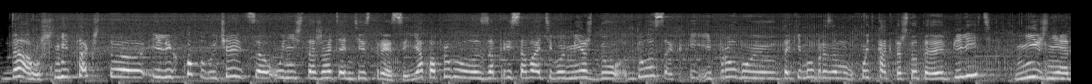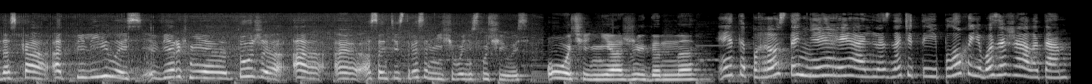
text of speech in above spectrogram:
Да уж, не так что и легко получается уничтожать антистрессы. Я попробовала запрессовать его между досок и, и пробую таким образом хоть как-то что-то пилить. Нижняя доска отпилилась, верхняя тоже, а, а, а с антистрессом ничего не случилось. Очень неожиданно. Это просто нереально. Значит, ты плохо его зажала там.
